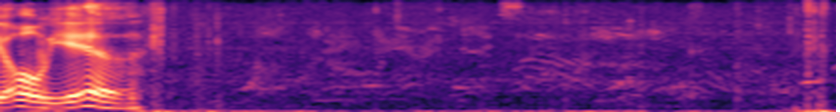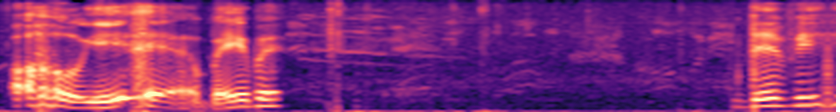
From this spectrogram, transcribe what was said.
my, oh yeah. Oh yeah, baby. Divi.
